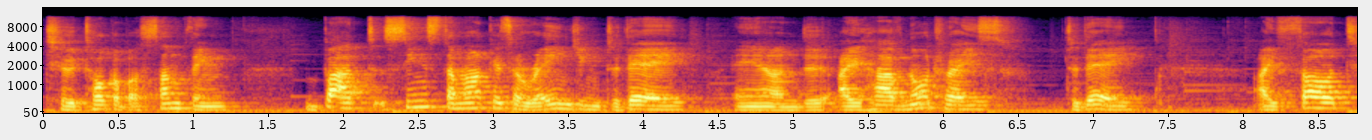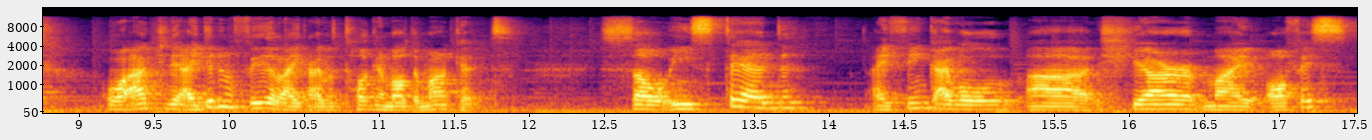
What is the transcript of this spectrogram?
to talk about something but since the markets are ranging today and I have no trades today, I thought, or actually I didn't feel like I was talking about the market. So instead, I think I will uh, share my office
